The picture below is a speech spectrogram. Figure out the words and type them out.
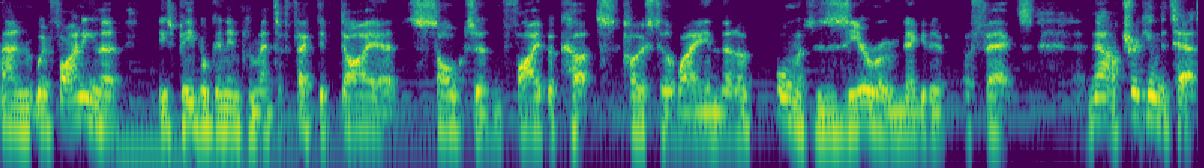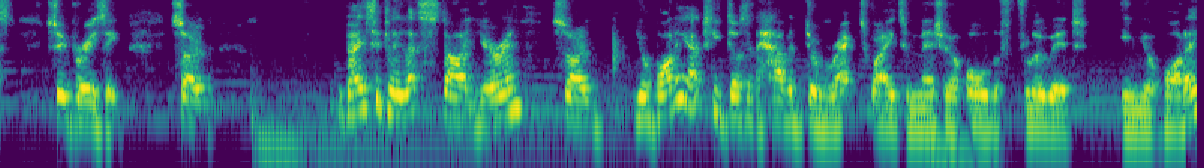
And we're finding that these people can implement effective diet, salt and fiber cuts close to the weigh in that are almost zero negative effects. Now, tricking the test, super easy. So basically, let's start urine. So your body actually doesn't have a direct way to measure all the fluid in your body.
